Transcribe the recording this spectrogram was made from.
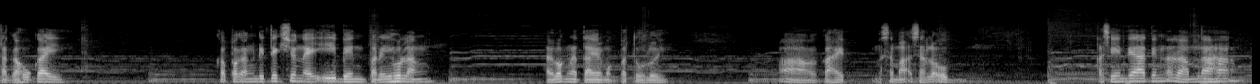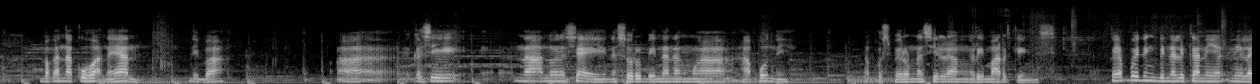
tagahukay. Kapag ang detection ay even pareho lang ay wag na tayo magpatuloy. Uh, kahit masama sa loob. Kasi hindi natin alam na baka nakuha na yan, 'di ba? Uh, kasi na ano na siya eh, nasurvey na ng mga hapon eh. Tapos meron na silang remarkings. Kaya pwedeng binalikan nila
